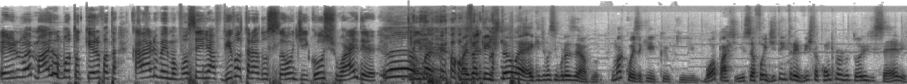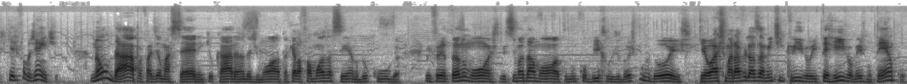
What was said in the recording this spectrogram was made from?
ele não é mais um motoqueiro fantasma. Caralho, meu irmão, você já viu a tradução de Ghost Rider? Não, mas, mas a questão é, é que, tipo assim, por exemplo, uma coisa que, que, que boa parte disso já foi dita em entrevista com produtores de séries, que ele falou, gente, não dá pra fazer uma série em que o cara anda de moto, aquela famosa cena do Kuga, enfrentando um monstro em cima da moto, num cubículo de 2x2, que eu acho maravilhosamente incrível e terrível ao mesmo tempo,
